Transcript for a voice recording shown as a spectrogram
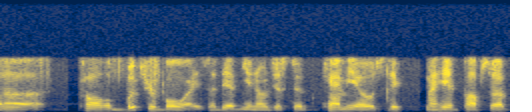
uh, called Butcher Boys. I did you know just a cameo. Stick my head pops up,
